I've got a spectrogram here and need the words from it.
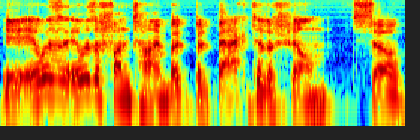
it, it was it was a fun time. But but back to the film. So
